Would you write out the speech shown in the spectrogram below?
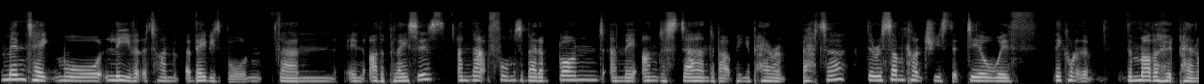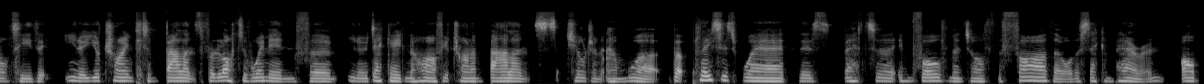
men take more leave at the time a baby's born than in other places, and that forms a better bond and they understand about being a parent better. There are some countries that deal with they call it the, the, motherhood penalty that you know you're trying to balance for a lot of women for you know a decade and a half you're trying to balance children and work. But places where there's better involvement of the father or the second parent are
